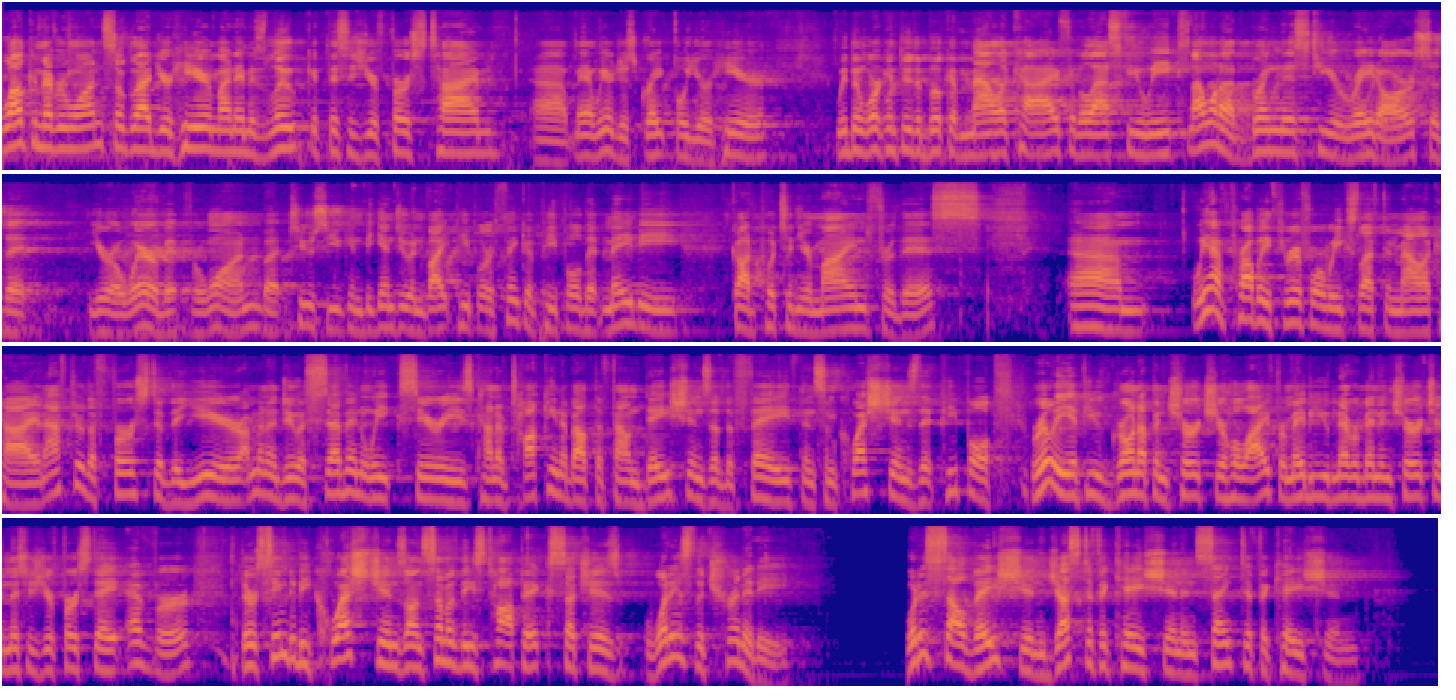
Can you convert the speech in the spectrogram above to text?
Welcome, everyone. So glad you're here. My name is Luke. If this is your first time, uh, man, we are just grateful you're here. We've been working through the book of Malachi for the last few weeks, and I want to bring this to your radar so that you're aware of it, for one, but two, so you can begin to invite people or think of people that maybe God puts in your mind for this. Um, we have probably three or four weeks left in Malachi, and after the first of the year, I'm going to do a seven week series kind of talking about the foundations of the faith and some questions that people really, if you've grown up in church your whole life, or maybe you've never been in church and this is your first day ever, there seem to be questions on some of these topics, such as what is the Trinity? What is salvation, justification, and sanctification?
